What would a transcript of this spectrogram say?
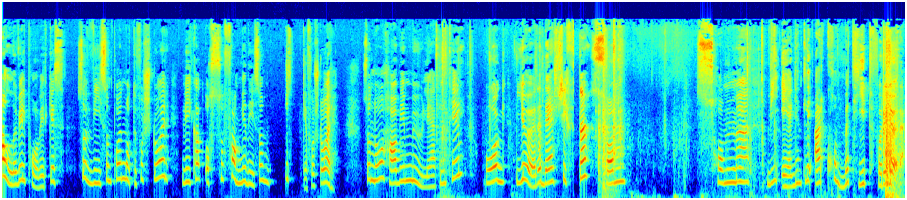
Alle vil påvirkes. Så vi som på en måte forstår, vi kan også fange de som ikke forstår. Så nå har vi muligheten til å gjøre det skiftet som, som eh, vi egentlig er kommet hit for å gjøre.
